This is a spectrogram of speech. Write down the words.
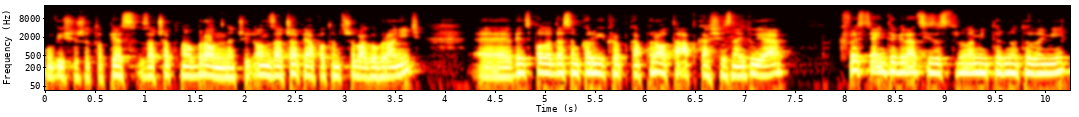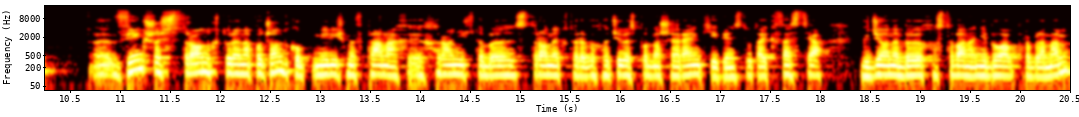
Mówi się, że to pies zaczepno-obronny, czyli on zaczepia, a potem trzeba go bronić. E, więc pod adresem corgi.pro ta apka się znajduje. Kwestia integracji ze stronami internetowymi. E, większość stron, które na początku mieliśmy w planach chronić, to były strony, które wychodziły spod naszej ręki, więc tutaj kwestia, gdzie one były hostowane, nie była problemem.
